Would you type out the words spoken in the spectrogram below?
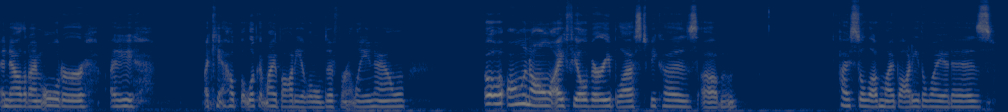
And now that I'm older, I I can't help but look at my body a little differently now. Oh, all in all, I feel very blessed because um, I still love my body the way it is.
